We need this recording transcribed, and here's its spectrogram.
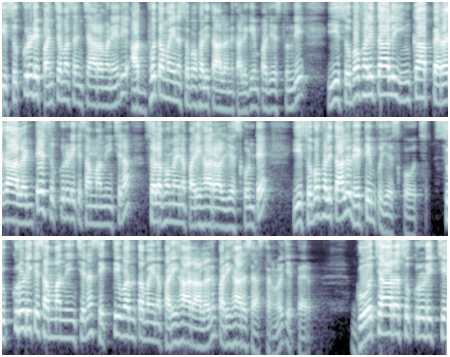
ఈ శుక్రుడి పంచమ సంచారం అనేది అద్భుతమైన శుభ ఫలితాలను కలిగింపజేస్తుంది. ఈ శుభ ఫలితాలు ఇంకా పెరగాలంటే శుక్రుడికి సంబంధించిన సులభమైన పరిహారాలు చేసుకుంటే ఈ శుభ ఫలితాలు రెట్టింపు చేసుకోవచ్చు. శుక్రుడికి సంబంధించిన శక్తివంతమైన పరిహారాలను పరిహార శాస్త్రంలో చెప్పారు. గోచార శుక్రుడిచ్చే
